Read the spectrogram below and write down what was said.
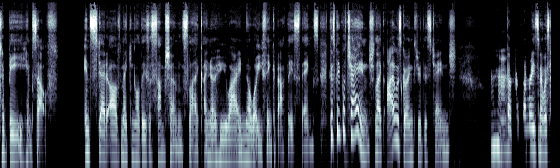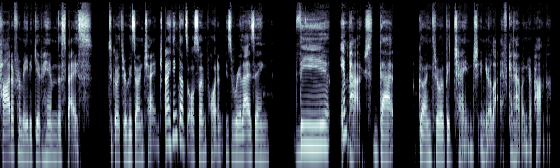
to be himself instead of making all these assumptions like, I know who you are, I know what you think about these things. Because people change. Like, I was going through this change, Mhm. but for some reason, it was harder for me to give him the space to go through his own change. And I think that's also important is realizing the impact that going through a big change in your life can have on your partner.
